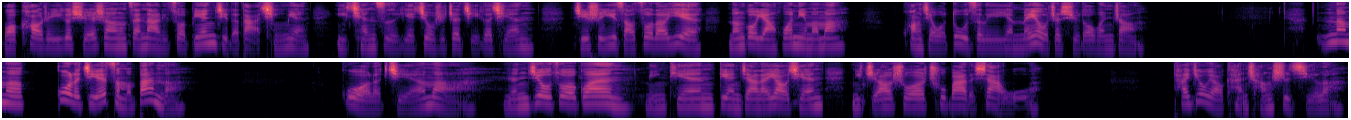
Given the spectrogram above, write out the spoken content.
我靠着一个学生在那里做编辑的大情面，一千字也就是这几个钱，即使一早做到夜，能够养活你们吗？况且我肚子里也没有这许多文章。那么过了节怎么办呢？过了节嘛。人就做官，明天店家来要钱，你只要说初八的下午。他又要看常识集了。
